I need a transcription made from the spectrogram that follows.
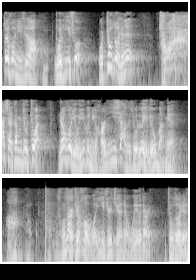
最后你知道，我一说我周作人，歘一下他们就转，然后有一个女孩一下子就泪流满面，啊？从那之后我一直觉得我有点周作人，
